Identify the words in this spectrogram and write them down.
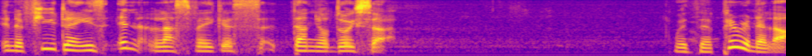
in a few days in Las Vegas. Daniel Deusser with the Pirinella.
